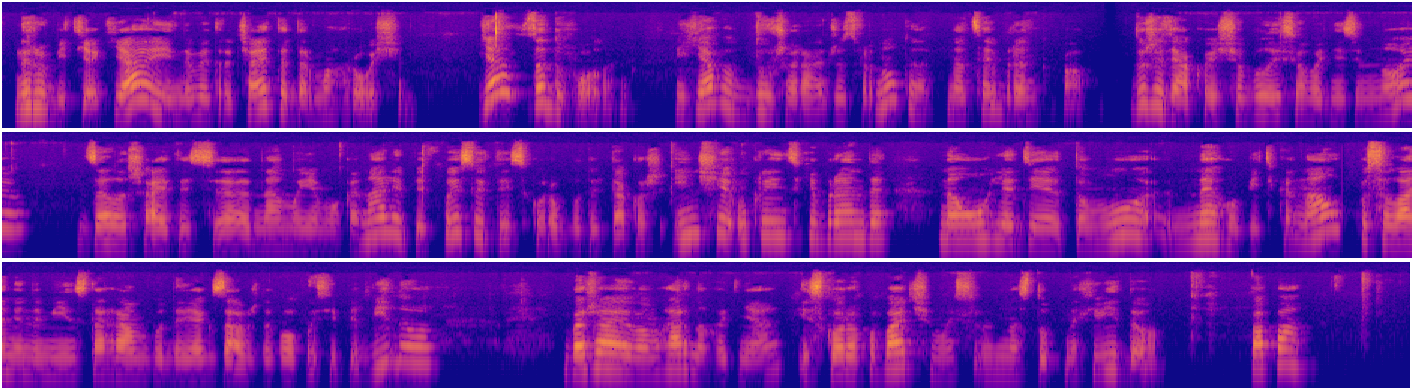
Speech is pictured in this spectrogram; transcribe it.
Не робіть, як я, і не витрачайте дарма гроші. Я задоволена. І я вам дуже раджу звернути на цей бренд увагу. Дуже дякую, що були сьогодні зі мною. Залишайтеся на моєму каналі, підписуйтесь, скоро будуть також інші українські бренди на огляді, тому не губіть канал. Посилання на мій інстаграм буде, як завжди, в описі під відео. Бажаю вам гарного дня і скоро побачимось в наступних відео. Па-па!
